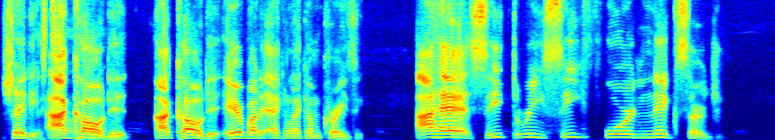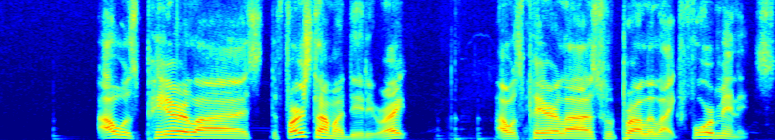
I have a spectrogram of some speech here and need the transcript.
Shady. It's I called bro. it. I called it. Everybody acting like I'm crazy. I had C3, C4 neck surgery. I was paralyzed the first time I did it, right? I was paralyzed for probably like four minutes.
